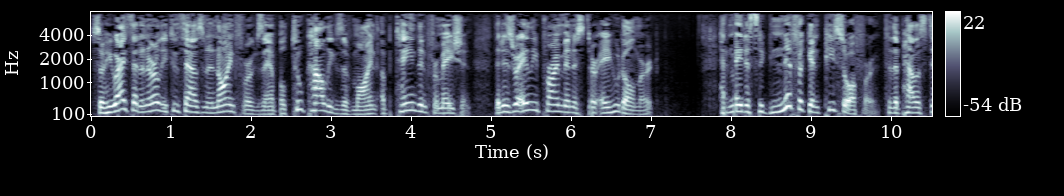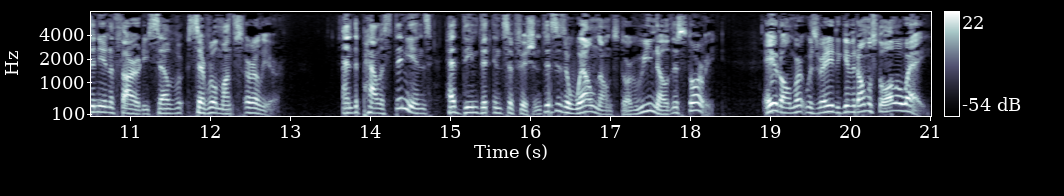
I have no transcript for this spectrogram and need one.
So he writes that in early 2009, for example, two colleagues of mine obtained information that Israeli Prime Minister Ehud Olmert had made a significant peace offer to the Palestinian Authority several months earlier. And the Palestinians had deemed it insufficient. This is a well-known story. We know this story. Ehud Olmert was ready to give it almost all away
